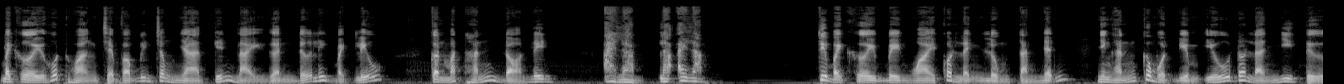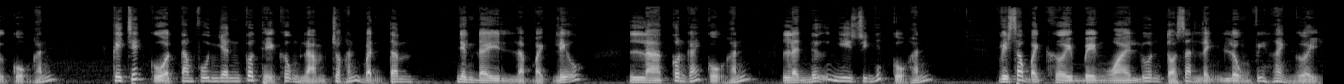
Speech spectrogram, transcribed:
Bạch Khởi hốt hoảng chạy vào bên trong nhà tiến lại gần đỡ lấy Bạch Liễu. Còn mắt hắn đỏ lên. Ai làm? Là ai làm? Tuy Bạch Khởi bề ngoài có lạnh lùng tàn nhẫn, nhưng hắn có một điểm yếu đó là nhi tử của hắn. Cái chết của Tam Phu Nhân có thể không làm cho hắn bận tâm, nhưng đây là Bạch Liễu, là con gái của hắn, là nữ nhi duy nhất của hắn. Vì sao Bạch Khởi bề ngoài luôn tỏ ra lạnh lùng với hai người?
